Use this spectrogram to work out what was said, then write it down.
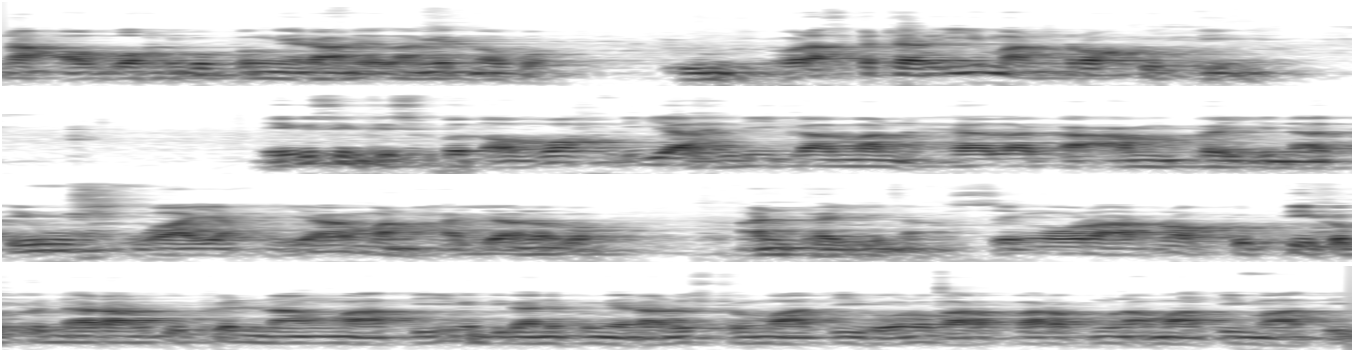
nak Allah niku pangerane langit napa bumi. Ora sekedar iman, roh bukti. Iku sing disebut Allah liyahlika man halaka am bayyinati wa yahya man hayya napa an. Sing ora roh bukti kebenaranku benang mati ngendikane pangeran wis do mati kono karep-karep nak mati-mati.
